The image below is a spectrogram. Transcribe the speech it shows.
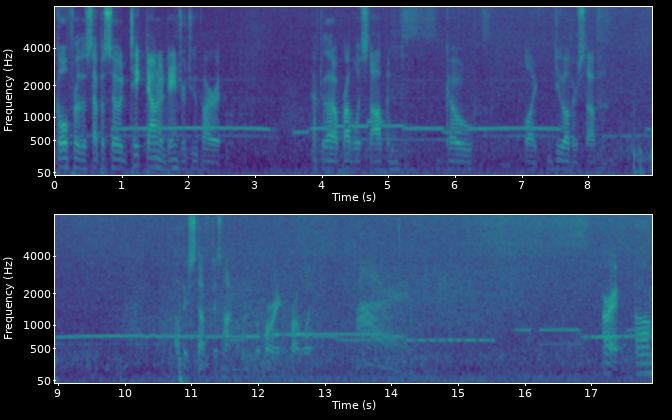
goal for this episode, take down a Danger 2 pirate. After that, I'll probably stop and go, like, do other stuff. Other stuff does not include recording, probably. Alright, um,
